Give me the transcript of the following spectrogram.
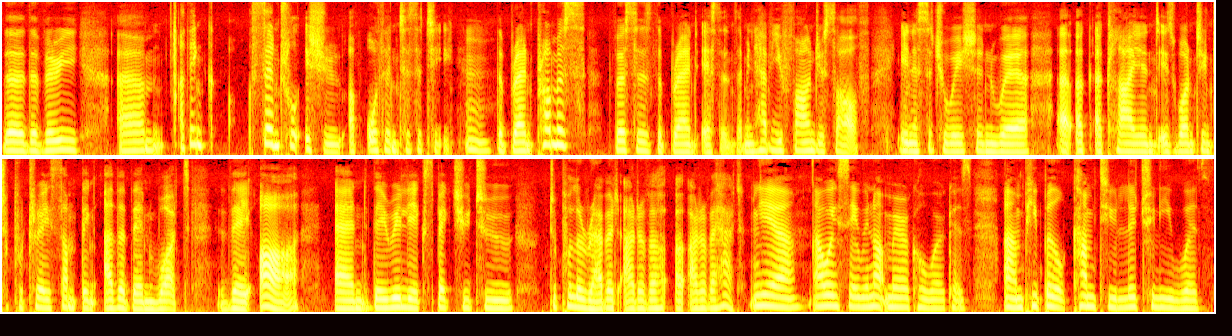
the, the very, um, I think, central issue of authenticity, Mm. the brand promise versus the brand essence. I mean, have you found yourself in a situation where a, a, a client is wanting to portray something other than what they are, and they really expect you to to pull a rabbit out of a out of a hat? Yeah, I always say we're not miracle workers. Um, people come to you literally with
